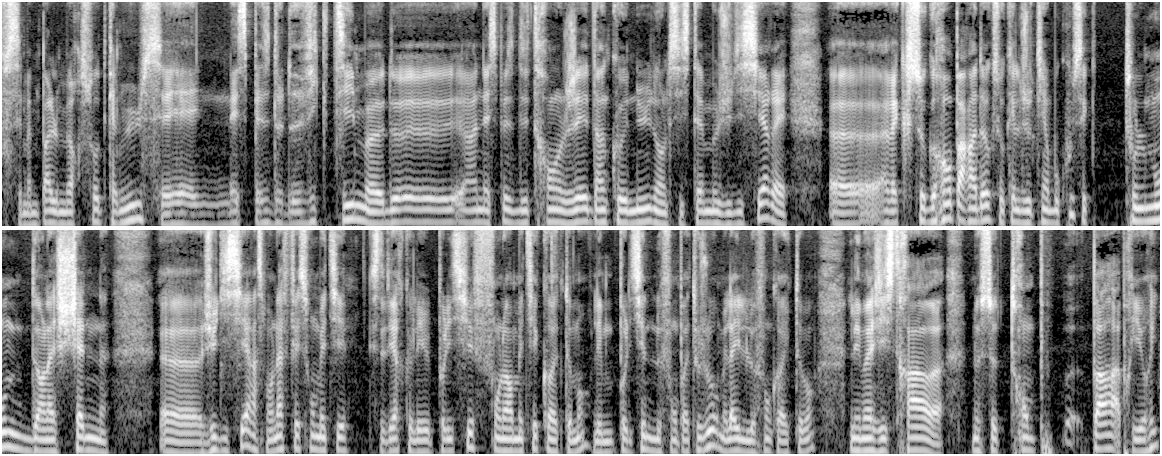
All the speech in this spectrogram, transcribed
c'est même pas le meursault de Camus, c'est une espèce de, de victime, de, un espèce d'étranger, d'inconnu dans le système judiciaire. Et avec ce grand paradoxe auquel je tiens beaucoup, c'est que tout le monde dans la chaîne euh, judiciaire à ce moment-là fait son métier. C'est-à-dire que les policiers font leur métier correctement. Les policiers ne le font pas toujours, mais là ils le font correctement. Les magistrats euh, ne se trompent pas a priori.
